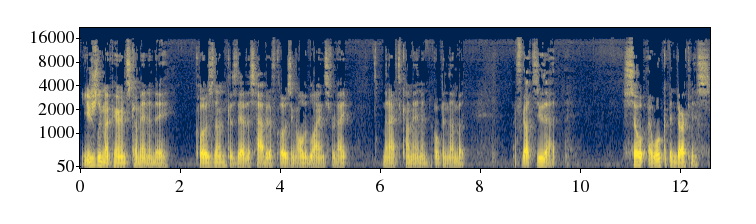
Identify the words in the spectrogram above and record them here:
Usually my parents come in and they close them because they have this habit of closing all the blinds for night. Then I have to come in and open them, but I forgot to do that. So I woke up in darkness.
